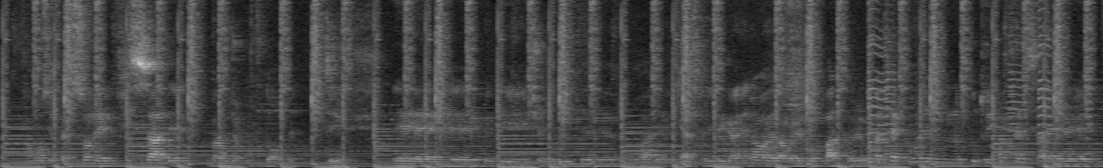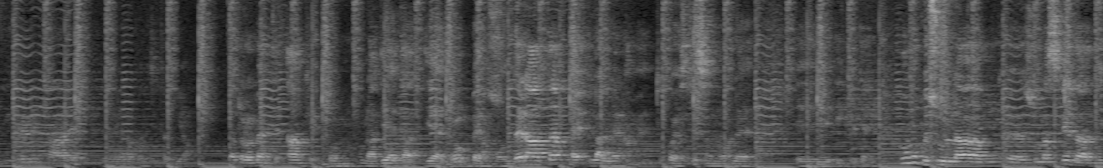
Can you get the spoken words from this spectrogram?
famose persone fissate, ma già per donne. Sì e quindi cellulite, varie richieste no, la voglio combattere, combattere ecco, un punto di partenza è incrementare eh, la quantità di acqua. Naturalmente anche con una dieta dietro ben moderata e l'allenamento, questi sono le, eh, i criteri. Comunque sulla, eh, sulla scheda di,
